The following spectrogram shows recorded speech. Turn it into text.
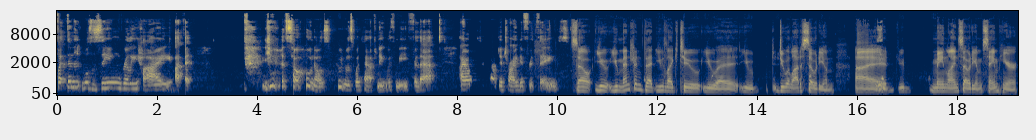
but then it will zing really high. I, yeah, so who knows? Who knows what's happening with me for that? I always have to try different things. So you you mentioned that you like to you uh, you do a lot of sodium. Uh, yeah. you, mainline sodium. Same here.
